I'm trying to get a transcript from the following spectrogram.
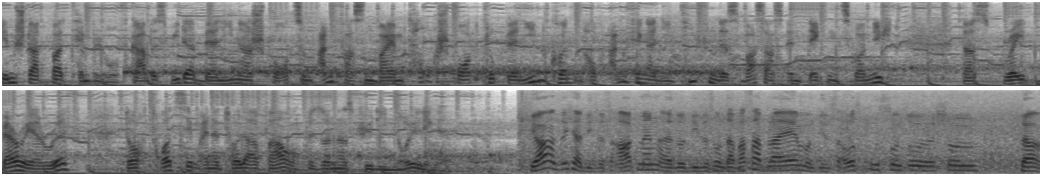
Im Stadtbad Tempelhof gab es wieder Berliner Sport zum Anfassen. Beim Tauchsportclub Berlin konnten auch Anfänger die Tiefen des Wassers entdecken. Zwar nicht das Great Barrier Reef, doch trotzdem eine tolle Erfahrung, besonders für die Neulinge. Ja, sicher, dieses Atmen, also dieses Unterwasserbleiben und dieses Auspusten und so ist schon klar.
